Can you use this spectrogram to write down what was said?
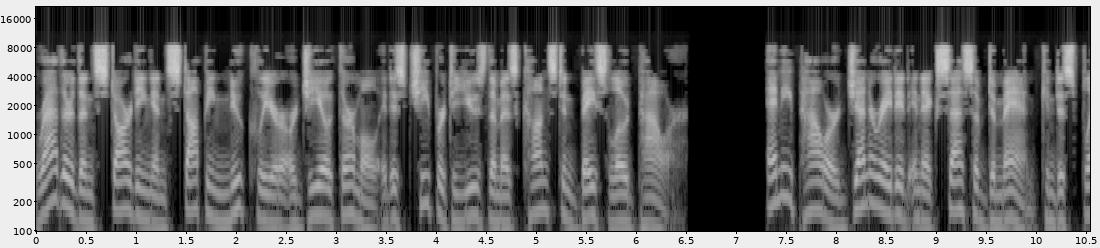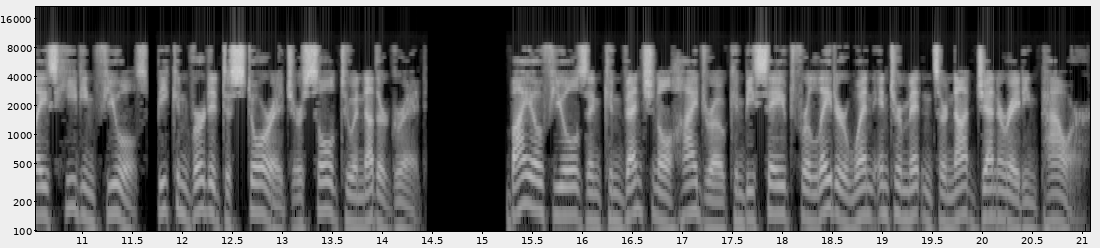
Rather than starting and stopping nuclear or geothermal it is cheaper to use them as constant base load power. Any power generated in excess of demand can displace heating fuels, be converted to storage or sold to another grid. Biofuels and conventional hydro can be saved for later when intermittents are not generating power.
